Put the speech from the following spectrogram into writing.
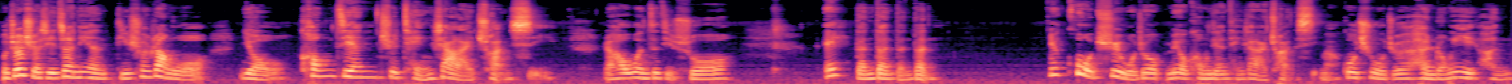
我觉得学习正念的确让我有空间去停下来喘息，然后问自己说：“哎，等等等等。”因为过去我就没有空间停下来喘息嘛。过去我觉得很容易很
